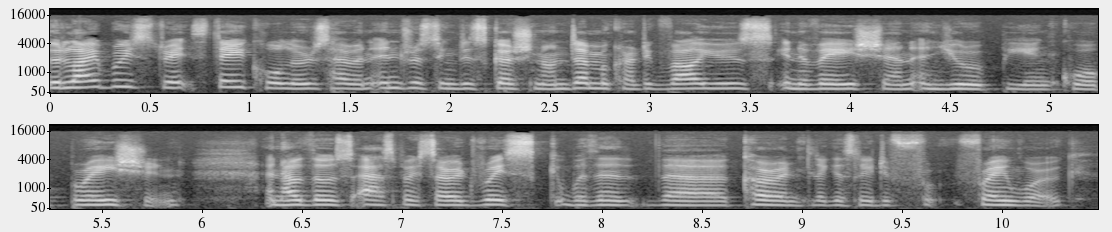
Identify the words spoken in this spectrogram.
The library stakeholders have an interesting discussion on democratic values, innovation, and European cooperation, and how those aspects are at risk within the current legislative fr framework.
